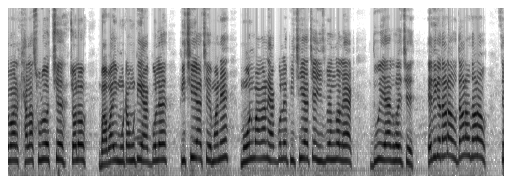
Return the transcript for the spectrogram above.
এবার খেলা শুরু হচ্ছে, চলো, বাবাই মোটামুটি এক গোলে পিছিয়ে আছে মানে মোহনবাগান এক গোলে পিছিয়ে আছে ইস্টবেঙ্গল এক দুই এক হয়েছে। এদিকে দাঁড়াও দাঁড়াও দাঁড়াও। সে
